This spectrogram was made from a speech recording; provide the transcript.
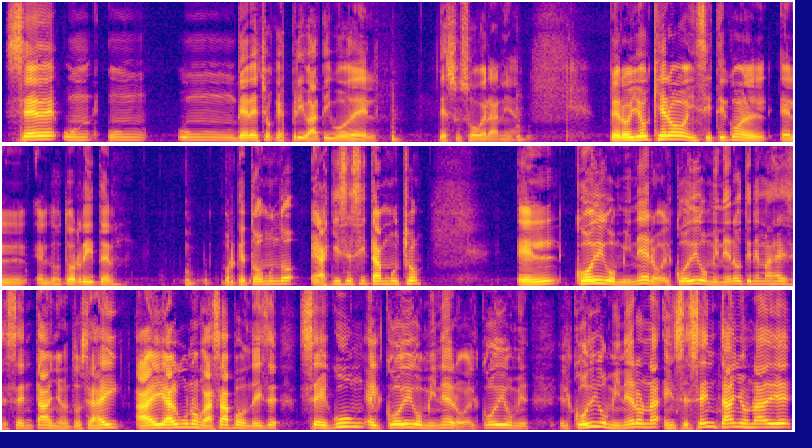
cede un, un- un derecho que es privativo de él, de su soberanía. Pero yo quiero insistir con el, el, el doctor Ritter, porque todo el mundo, eh, aquí se cita mucho el código minero. El código minero tiene más de 60 años. Entonces hay, hay algunos gazapos donde dice, según el código minero, el código, el código minero en 60 años nadie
